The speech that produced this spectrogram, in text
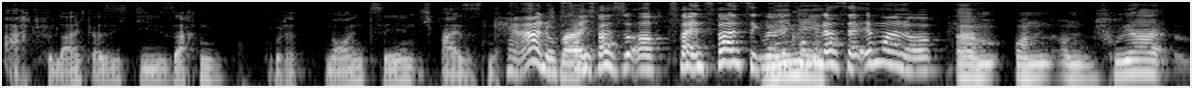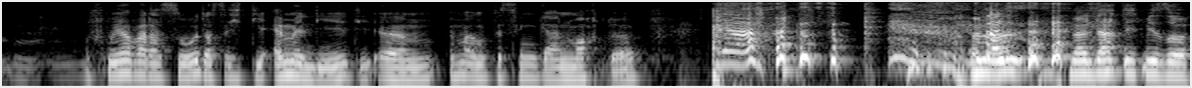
acht vielleicht, als ich die Sachen oder 9, 10, ich weiß es nicht. Keine Ahnung, war, vielleicht warst du auch 22, weil nee, wir gucken nee. das ja immer noch. Ähm, und, und früher, früher war das so, dass ich die Emily, die ähm, immer ein bisschen gern mochte. Ja, Und dann, dann, dachte ich mir so,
